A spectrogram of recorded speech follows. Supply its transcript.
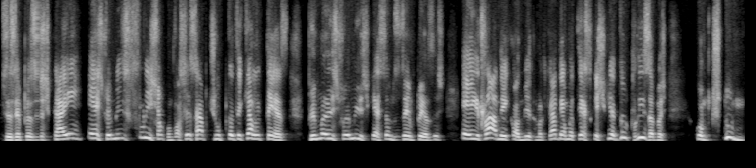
Se as empresas caem, é as famílias que se lixam, como você sabe. Portanto, aquela tese, primeiro as famílias esquecemos as empresas, é ir lá na economia de mercado, é uma tese que a esquerda utiliza, mas, como costume,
